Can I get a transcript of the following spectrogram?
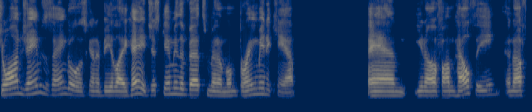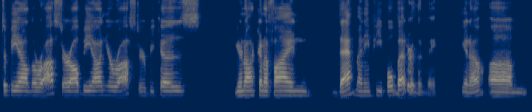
Ja'Wuan James's angle is going to be like, hey, just give me the vets minimum, bring me to camp. And, you know, if I'm healthy enough to be on the roster, I'll be on your roster because you're not going to find that many people better than me, you know? Um,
